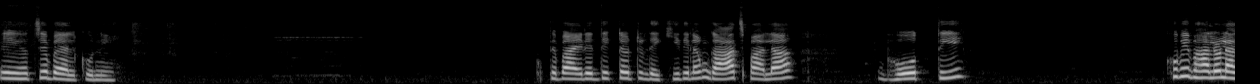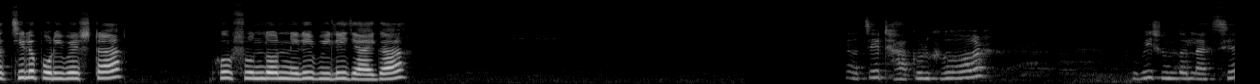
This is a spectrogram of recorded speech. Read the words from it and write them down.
এই হচ্ছে ব্যালকনি তো বাইরের দিকটা একটু দেখিয়ে দিলাম। গাছপালা, ভর্তি। খুবই ভালো লাগছিল পরিবেশটা। খুব সুন্দর, নিরিবিলি জায়গা। হচ্ছে ঠাকুর ঘর খুবই সুন্দর লাগছে।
